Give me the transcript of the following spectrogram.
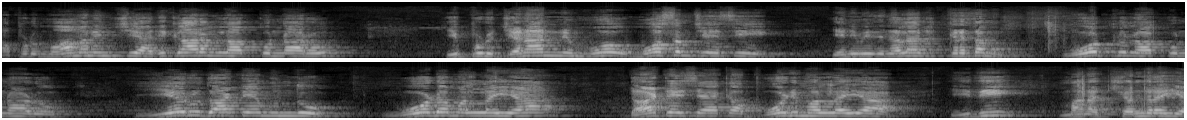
అప్పుడు మామ నుంచి అధికారం లాక్కున్నారు. ఇప్పుడు జనాన్ని మో మోసం చేసి ఎనిమిది నెలల క్రితం ఓట్లు లాక్కున్నాడు. ఏరు దాటే ముందు ఓడ మల్లయ్య దాటేశాక బోడి మల్లయ్య. ఇది మన చంద్రయ్య.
